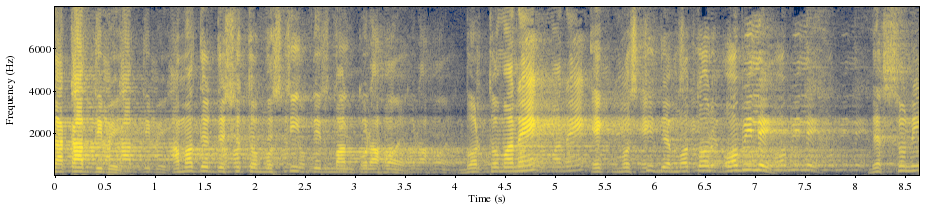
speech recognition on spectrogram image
জাকাত দিবে। আমাদের দেশে তো মসজিদ নির্মাণ করা হয়। বর্তমানে এক মসজিদে মতর দেখছনি?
